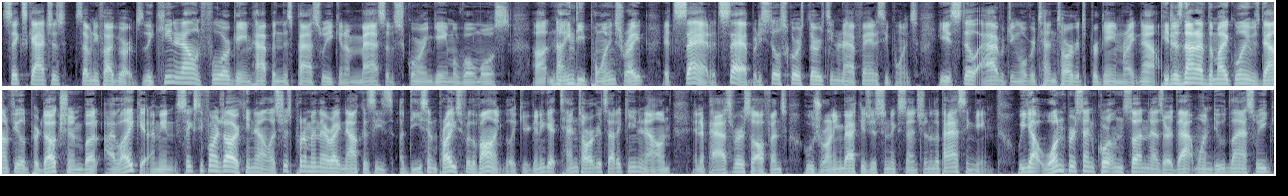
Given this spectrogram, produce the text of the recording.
six catches, 75 yards. The Keenan Allen floor game happened this past week in a massive scoring game of almost uh, 90 points, right? It's sad. It's sad, but he still scores 13 and a half fantasy points. He is still averaging over 10 targets per game right now. He does not have the Mike Williams downfield production, but I like it. I mean, $6,400 Keenan Allen. Let's just put him in there right now because he's a decent price for the volume. Like, you're going to get 10 targets out of Keenan Allen in a pass versus offense whose running back is just an extension of the passing game. We got 1% Courtland Sutton as our that one dude last week,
